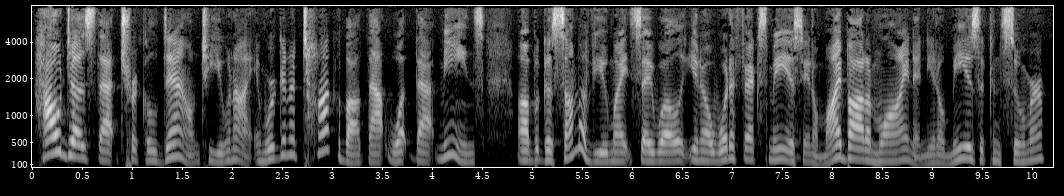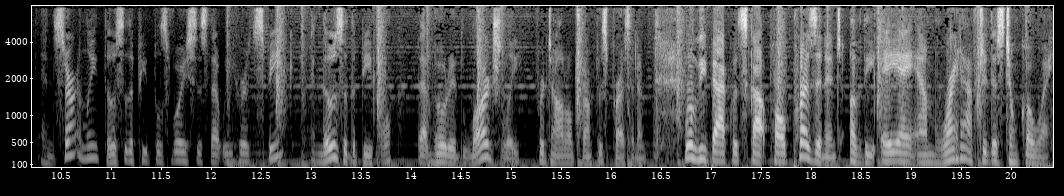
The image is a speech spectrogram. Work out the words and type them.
How does that trickle down to you and I? And we're going to talk about that, what that means, uh, because some of you might say, well, you know, what affects me is, you know, my bottom line and, you know, me as a consumer. And certainly those are the people's voices that we heard speak, and those are the people that voted largely for Donald Trump as president. We'll be back with Scott Paul, president of the AAM, right after this. Don't go away.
